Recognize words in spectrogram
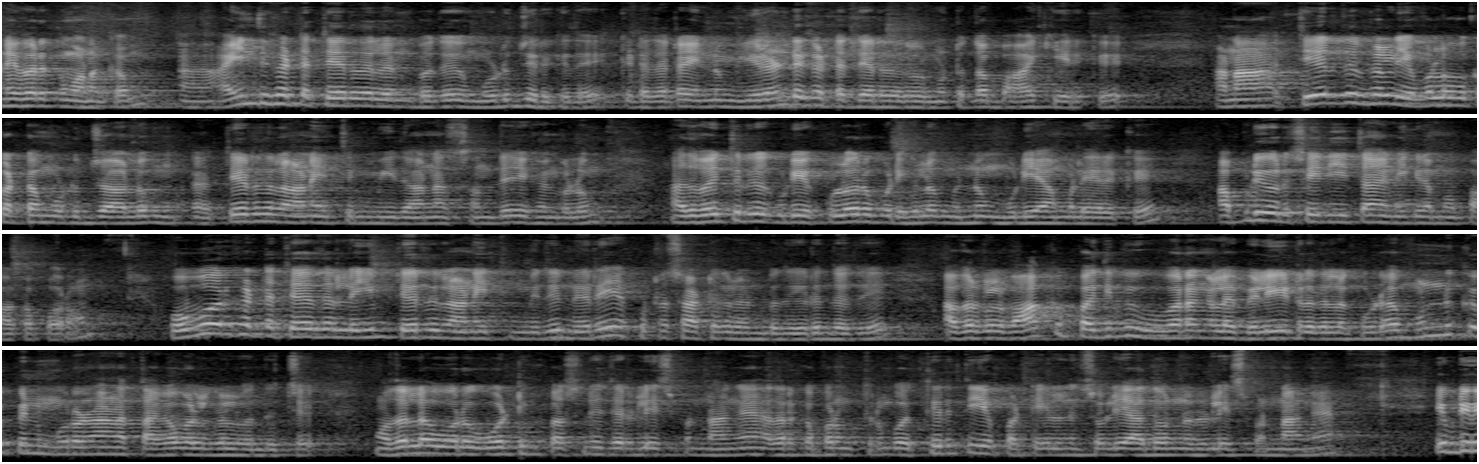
அனைவருக்கும் வணக்கம். ஐந்து கட்ட தேர்தல் என்பது முடிஞ்சிருக்குது. கிட்டத்தட்ட இன்னும் இரண்டு கட்ட தேர்தல்கள் மட்டும்தான் பாக்கி இருக்குது ஆனால் தேர்தல்கள் எவ்வளவு கட்டம் முடிஞ்சாலும் தேர்தல் ஆணையத்தின் மீதான சந்தேகங்களும் அது வைத்திருக்கக்கூடிய குளறுபடிகளும் இன்னும் முடியாமலே இருக்குது அப்படி ஒரு செய்தியை தான் இன்றைக்கி நம்ம பார்க்க போகிறோம் ஒவ்வொரு கட்ட தேர்தலையும் தேர்தல் ஆணையத்தின் மீது நிறைய குற்றச்சாட்டுகள் என்பது இருந்தது. அவர்கள் வாக்குப்பதிவு விவரங்களை வெளியிடுறதுல கூட முன்னுக்கு பின் முரணான தகவல்கள் வந்துச்சு. முதல்ல ஒரு ஓட்டிங் பர்சன்டேஜ் ரிலீஸ் பண்ணாங்க. அதற்கப்புறம் திரும்ப திருத்திய பட்டியல்னு சொல்லி அது ஒன்று ரிலீஸ் பண்ணாங்க. இப்படி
